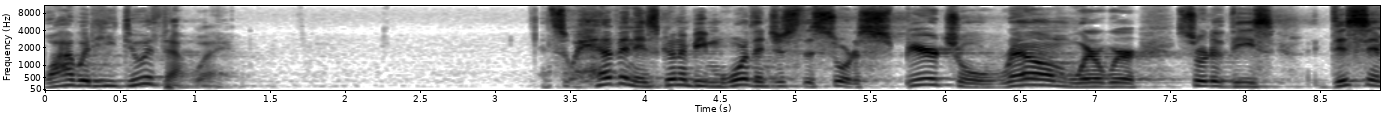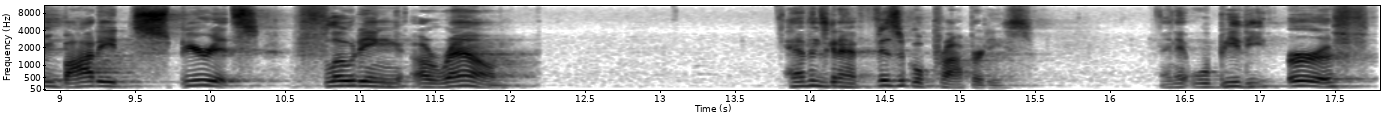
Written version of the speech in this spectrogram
why would He do it that way? And so heaven is going to be more than just this sort of spiritual realm where we're sort of these disembodied spirits floating around. Heaven's going to have physical properties, and it will be the earth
